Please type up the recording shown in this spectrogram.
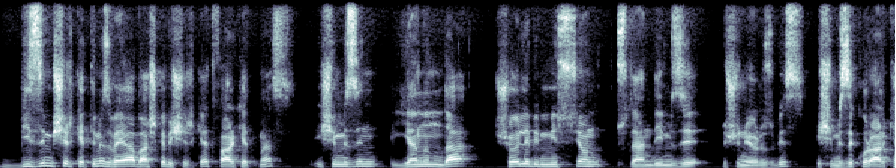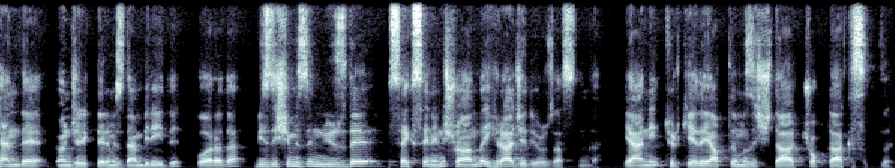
bizim şirketimiz veya başka bir şirket fark etmez. İşimizin yanında şöyle bir misyon üstlendiğimizi düşünüyoruz biz. İşimizi kurarken de önceliklerimizden biriydi bu arada. Biz işimizin %80'ini şu anda ihraç ediyoruz aslında. Yani Türkiye'de yaptığımız iş daha çok daha kısıtlı.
